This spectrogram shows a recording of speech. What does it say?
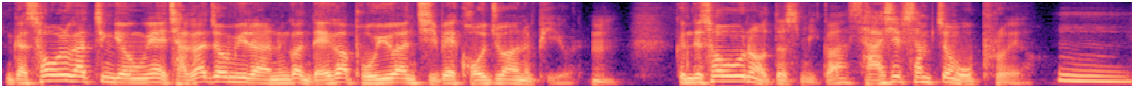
그러니까 서울 같은 경우에 자가 점유율이라는 건 내가 보유한 집에 거주하는 비율. 음. 근데 서울은 어떻습니까? 43.5%예요. 음,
